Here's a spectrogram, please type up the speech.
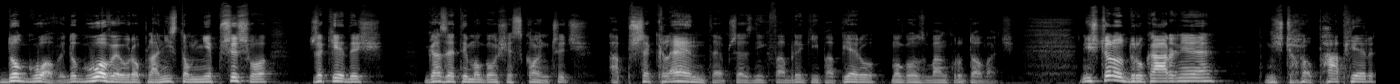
Do głowy, do głowy europlanistom nie przyszło, że kiedyś gazety mogą się skończyć, a przeklęte przez nich fabryki papieru mogą zbankrutować. Niszczono drukarnie, niszczono papier,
